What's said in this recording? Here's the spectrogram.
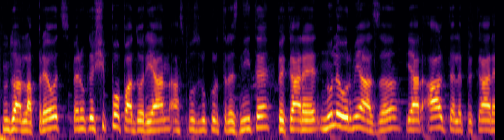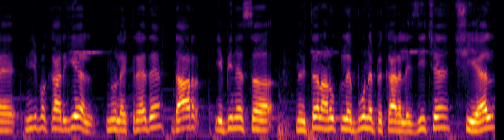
nu doar la preoți, pentru că și Popa Dorian a spus lucruri trăznite pe care nu le urmează, iar altele pe care nici măcar el nu le crede, dar e bine să ne uităm la lucrurile bune pe care le zice și el,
